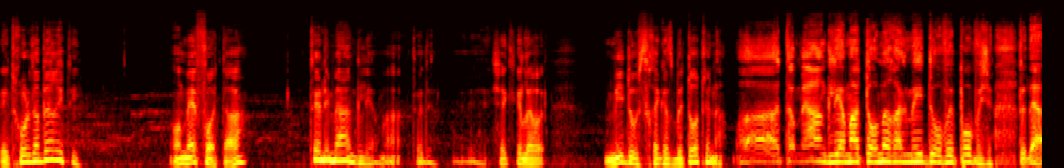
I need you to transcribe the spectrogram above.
והתחילו לדבר איתי. אמרו, מאיפה אתה? אמרתי מאנגליה, מה, אתה יודע, שקר ל... מידו שיחק אז בטוטנהאם. מה, אתה מאנגליה, מה אתה אומר על מידו ופה וש... אתה יודע,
